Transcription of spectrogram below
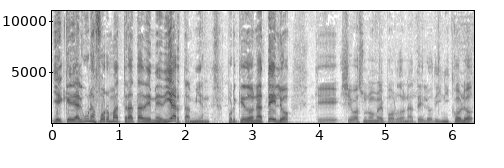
y el que de alguna forma trata de mediar también. Porque Donatello, que lleva su nombre por Donatello Di Nicolo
